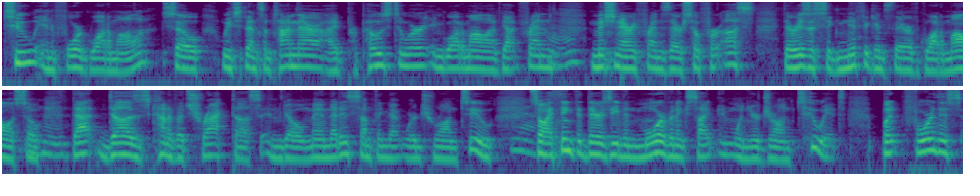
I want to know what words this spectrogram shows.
to and for Guatemala. So we've spent some time there. I proposed to her in Guatemala. I've got friend missionary friends there. So for us, there is a significance there of Guatemala. So mm-hmm. that does kind of attract us and go, man, that is something that we're drawn to. So I think that there's even more of an excitement when you're drawn to it. But for this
